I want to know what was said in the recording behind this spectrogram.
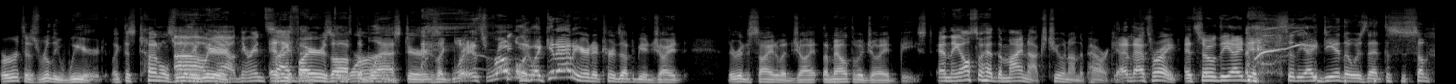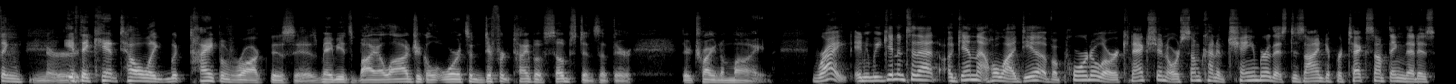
Earth is really weird. Like this tunnel's really Oh, weird. yeah, they're inside. and he the- fires the off the worm. blaster. It's like it's rumbling. like get out of here! And it turns out to be a giant. They're inside of a giant, the mouth of a giant beast. And they also had the mynocks chewing on the power cable. And that's right. And so the idea, so the idea though is that this is something. Nerd. If they can't tell like what type of rock this is, maybe it's biological or it's a different type of substance that they're they're trying to mine. Right. And we get into that again, that whole idea of a portal or a connection or some kind of chamber that's designed to protect something that is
